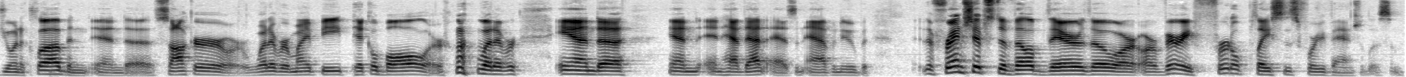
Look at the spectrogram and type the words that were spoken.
join a club and and uh, soccer or whatever it might be, pickleball or whatever, and uh, and and have that as an avenue. But the friendships developed there, though, are are very fertile places for evangelism,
